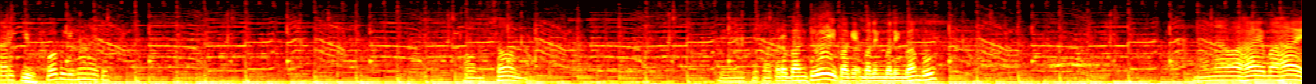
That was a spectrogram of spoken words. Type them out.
Tarik UFO apa gimana itu? kosong. Oke, kita terbang cuy pakai baling-baling bambu. Mana wahai mahai?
